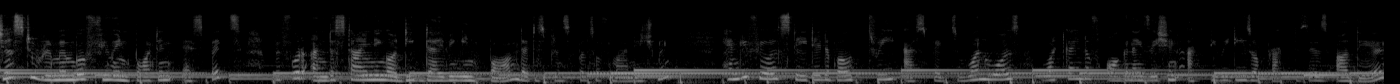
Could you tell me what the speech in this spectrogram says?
Just to remember few important aspects before understanding or deep diving in POM, that is Principles of Management, Henry Fayol stated about three aspects. One was what kind of organization activities or practices are there,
